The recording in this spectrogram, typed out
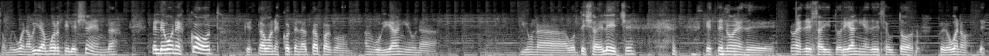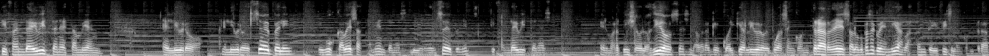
son muy buenos. Vida, Muerte y Leyenda. El de Bon Scott, que está Bon Scott en la tapa con Angus Young y una y una botella de leche. Este no es de no es de esa editorial ni es de ese autor pero bueno, de Stephen Davis tenés también el libro, el libro de Zeppelin, de Gus Cabezas también tenés el libro de Zeppelin, Stephen Davis tenés El martillo de los dioses, la verdad que cualquier libro que puedas encontrar de eso, lo que pasa es que hoy en día es bastante difícil encontrar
